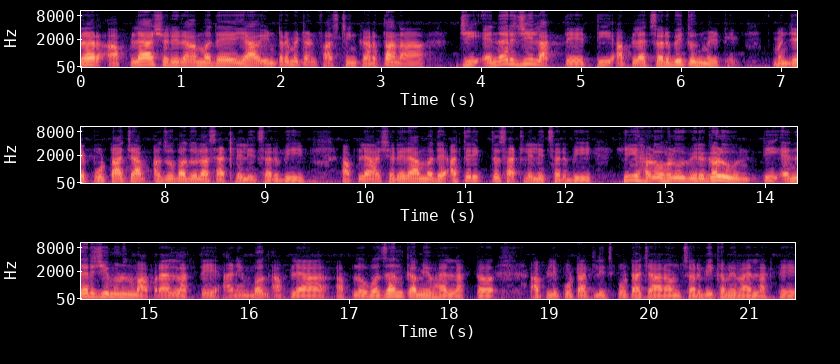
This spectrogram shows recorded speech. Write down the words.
तर आपल्या शरीरामध्ये या इंटरमिटंट फास्टिंग करताना जी एनर्जी लागते ती आपल्या चरबीतून मिळते. म्हणजे पोटाच्या आजूबाजूला साठलेली चरबी आपल्या शरीरामध्ये अतिरिक्त साठलेली चरबी ही हळूहळू विरघळून ती एनर्जी म्हणून वापरायला लागते आणि मग आपल्या आपलं वजन कमी व्हायला लागतं आपली पोटातली पोटाच्या अराउंड चरबी कमी व्हायला लागते.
